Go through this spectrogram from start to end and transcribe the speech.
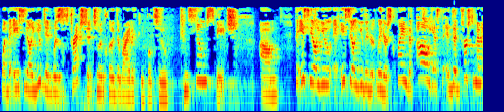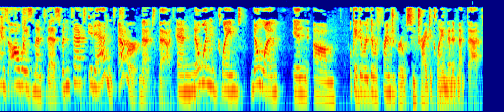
What the ACLU did was stretched it to include the right of people to consume speech. Um, the ACLU, ACLU leaders claim that, oh yes, the, the, First Amendment has always meant this, but in fact it hadn't ever meant that. And no one had claimed, no one in, um, okay, there were, there were fringe groups who tried to claim that it meant that,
